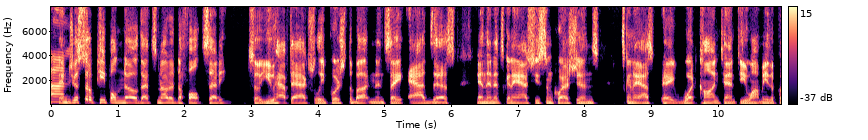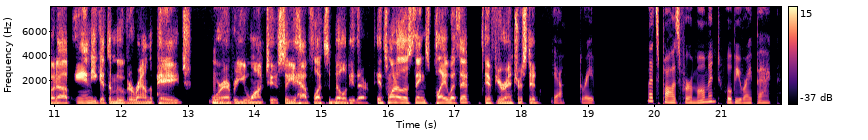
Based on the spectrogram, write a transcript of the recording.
Um, and just so people know, that's not a default setting. So you have to actually push the button and say, add this. And then it's going to ask you some questions it's going to ask, hey, what content do you want me to put up? And you get to move it around the page mm-hmm. wherever you want to. So you have flexibility there. It's one of those things, play with it if you're interested. Yeah, great. Let's pause for a moment. We'll be right back.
